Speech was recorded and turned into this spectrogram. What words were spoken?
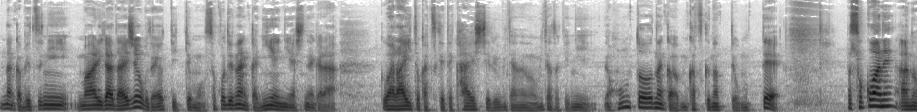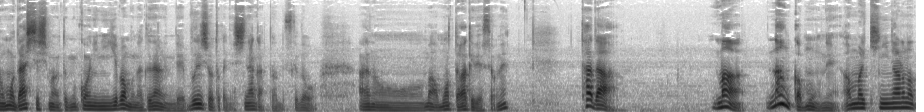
なんか別に周りが大丈夫だよって言ってもそこでなんかニヤニヤしながら笑いとかつけて返してるみたいなのを見た時に本当なんかムカつくなって思ってそこはねあのもう出してしまうと向こうに逃げ場もなくなるんで文章とかにはしなかったんですけどあのー、まあ思ったわけですよね。ただまあなんかもうねあんまり気にならな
